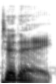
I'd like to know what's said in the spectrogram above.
today.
